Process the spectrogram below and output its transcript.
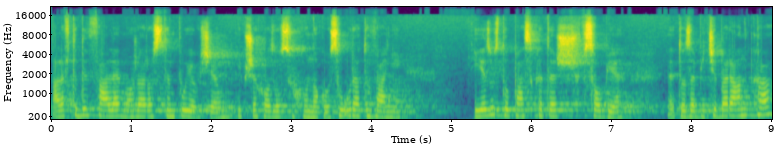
Ale wtedy fale morza rozstępują się i przechodzą suchą nogą, są uratowani. I Jezus tą paskę też w sobie, to zabicie baranka,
